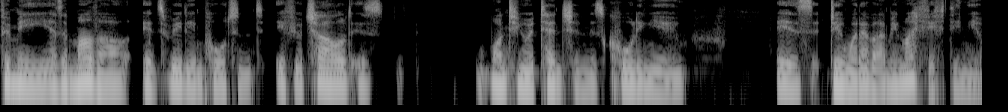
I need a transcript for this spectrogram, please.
for me as a mother it's really important if your child is wanting your attention is calling you is doing whatever i mean my 15 year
